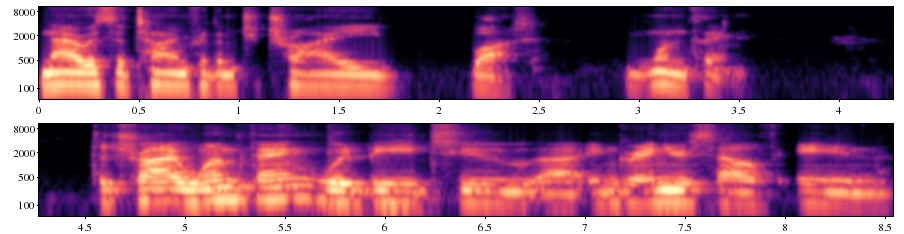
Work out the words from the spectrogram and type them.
now is the time for them to try what one thing to try one thing would be to uh, ingrain yourself in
